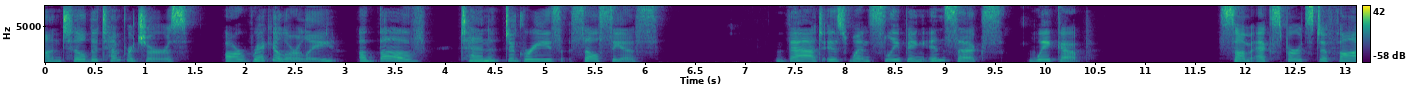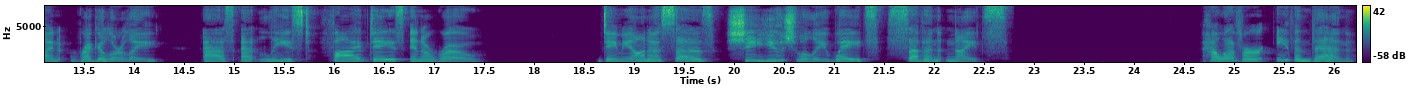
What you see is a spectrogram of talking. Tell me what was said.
until the temperatures are regularly above 10 degrees Celsius. That is when sleeping insects wake up. Some experts define regularly as at least five days in a row. Damiano says she usually waits seven nights. However, even then,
